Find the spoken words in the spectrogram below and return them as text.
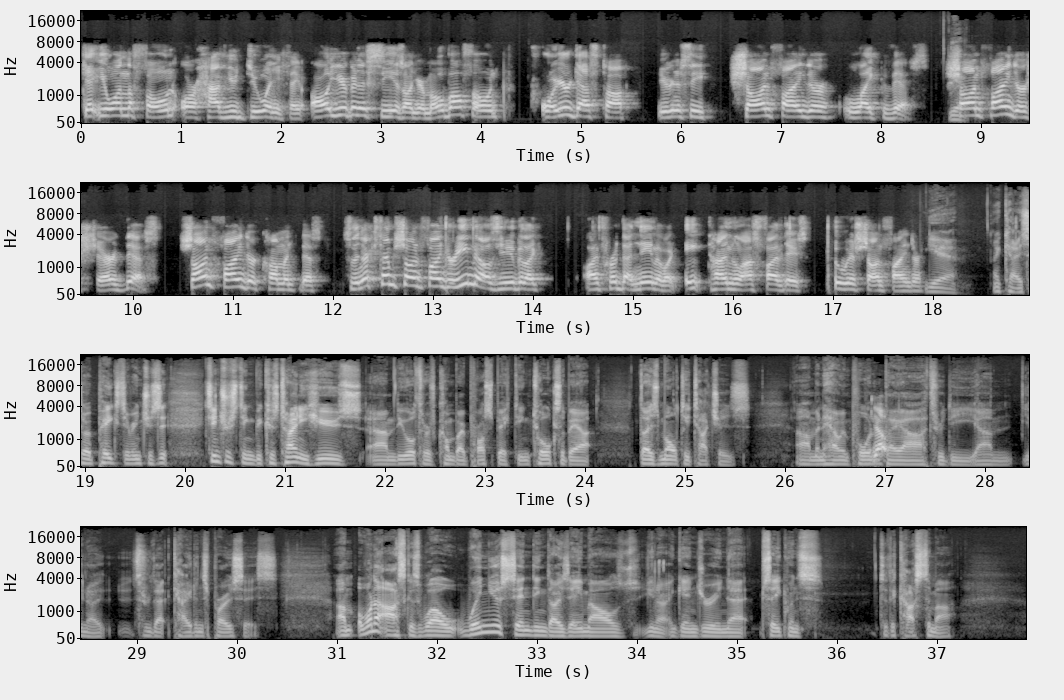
get you on the phone or have you do anything. All you're going to see is on your mobile phone or your desktop, you're going to see Sean Finder like this. Yeah. Sean Finder shared this. Sean Finder comment this. So the next time Sean Finder emails you, you'll be like, oh, I've heard that name about eight times in the last five days. Who is Sean Finder? Yeah. Okay, so it piques their interest. It's interesting because Tony Hughes, um, the author of Combo Prospecting, talks about those multi touches um, and how important yep. they are through the um, you know through that cadence process. Um, I want to ask as well when you're sending those emails, you know, again during that sequence to the customer,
